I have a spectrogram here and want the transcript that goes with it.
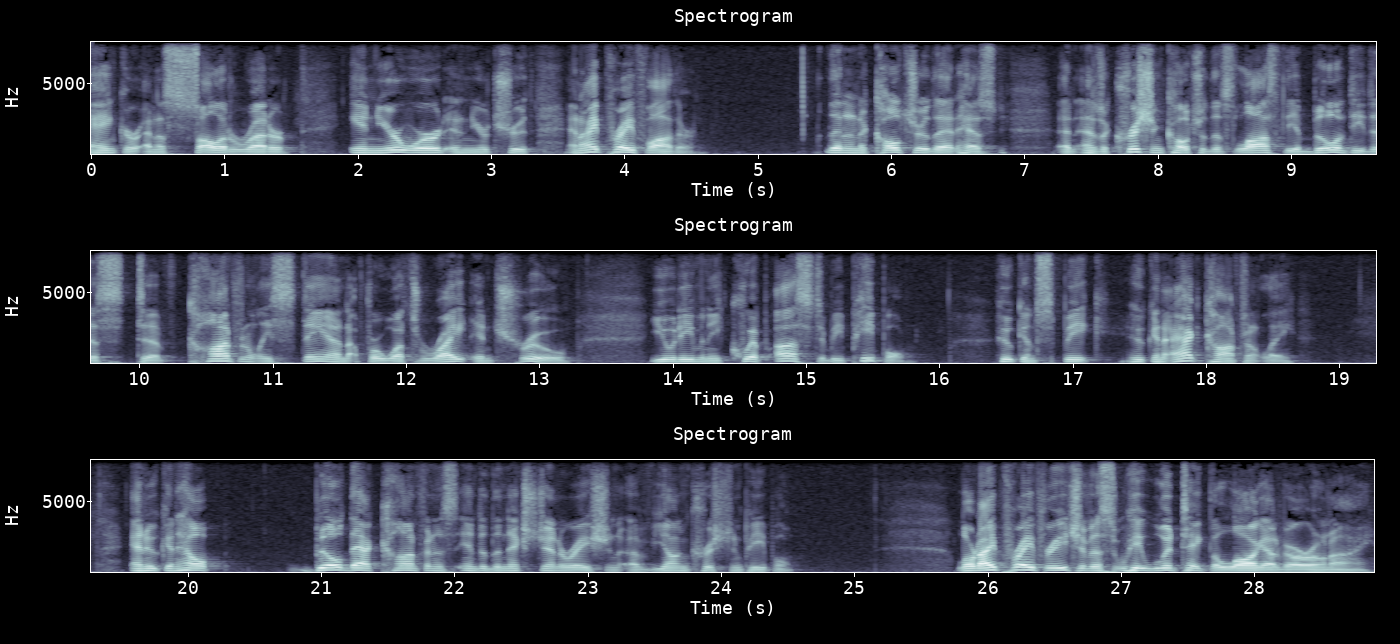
anchor and a solid rudder in your word and your truth. And I pray, Father, that in a culture that has, as a Christian culture that's lost the ability to, to confidently stand for what's right and true, you would even equip us to be people who can speak, who can act confidently, and who can help build that confidence into the next generation of young Christian people. Lord, I pray for each of us we would take the log out of our own eye.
